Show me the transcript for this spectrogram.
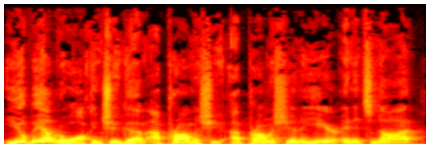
you'll be able to walk and chew gum. I promise you. I promise you in a year. And it's not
